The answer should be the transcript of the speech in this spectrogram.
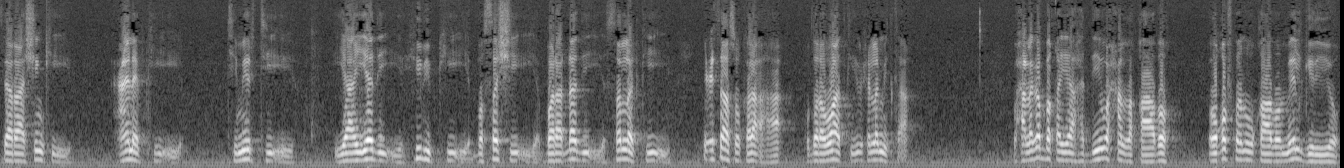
sida raashinkii iyo canabkii iyo timirtii iyo yaanyadii iyo hilibkii iyo basashii iyo baradhadii iyo salladhkii iyo wixii saasoo kale ahaa khudarawaadkii iyo wixii la midka ah waxaa laga baqayaa haddii waxaan la qaado oo qofkan uu qaado meel geliyo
